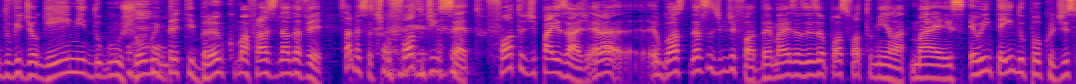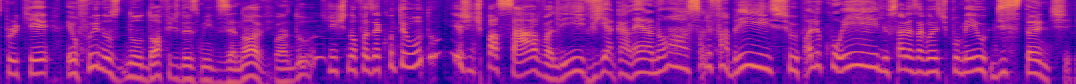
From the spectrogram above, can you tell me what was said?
do videogame, de algum jogo em preto e branco, uma frase nada a ver. Sabe essa, tipo, foto de inseto, foto de paisagem. Era, eu gosto desse tipo de foto, né? Mas às vezes eu posto foto minha lá. Mas eu entendo um pouco disso porque eu fui no, no DOF de 2019, quando a gente não fazia conteúdo e a gente passava ali, via a galera, nossa, olha o Fabrício, olha o Coelho, sabe? Essa coisa, tipo, meio distante.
